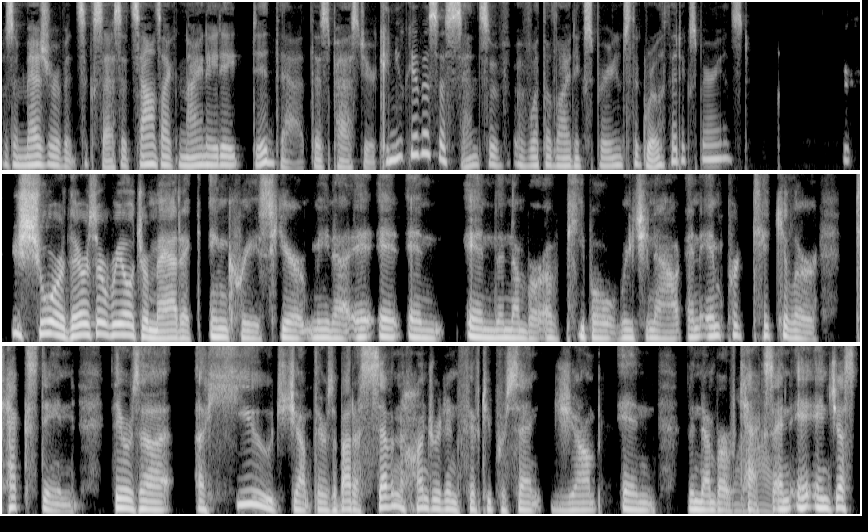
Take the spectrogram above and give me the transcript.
was a measure of its success, it sounds like 988 did that this past year. Can you give us a sense of, of what the line experienced, the growth it experienced? Sure, there's a real dramatic increase here, Mina, in in the number of people reaching out and in particular texting there's a a huge jump. There's about a 750% jump in the number of wow. texts and in, in, just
